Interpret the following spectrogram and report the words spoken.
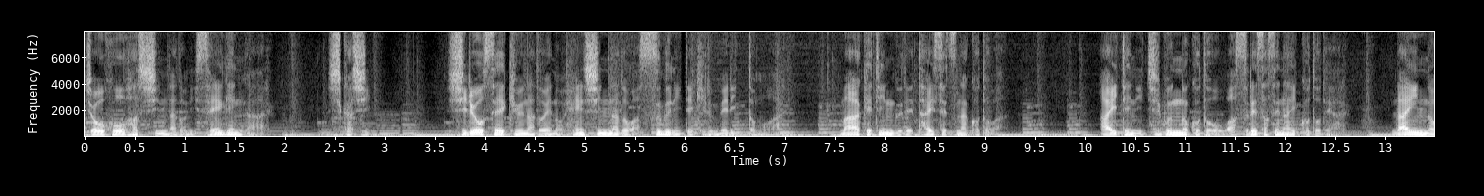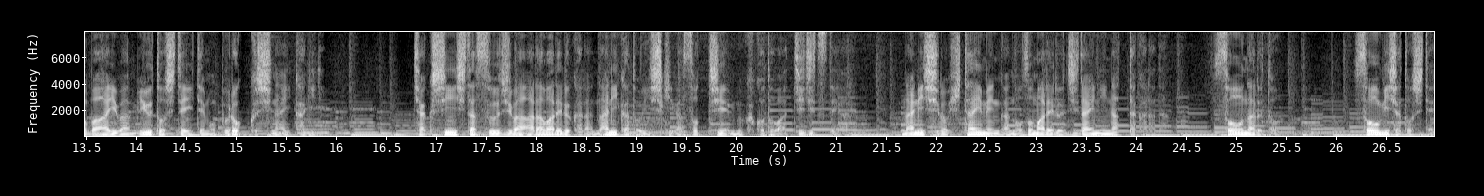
情報発信などに制限がある。しかし資料請求などへの返信などはすぐにできるメリットもある。マーケティングで大切なことは相手に自分のことを忘れさせないことである。LINE の場合はミュートしていてもブロックしない限り。着信した数字は現れるから何かと意識がそっちへ向くことは事実である。何しろ非対面が望まれる時代になったからだ。そうなると葬儀者として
